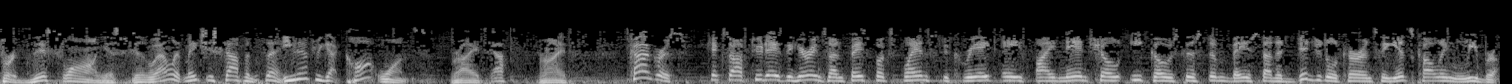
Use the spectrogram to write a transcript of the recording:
for this long is well, it makes you stop and think. Even after he got caught once. Right. Yeah. Right. Congress kicks off two days of hearings on Facebook's plans to create a financial ecosystem based on a digital currency it's calling Libra.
